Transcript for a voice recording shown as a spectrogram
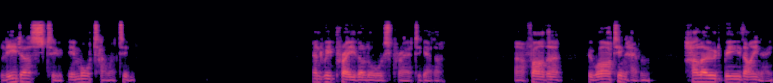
lead us to immortality. And we pray the Lord's Prayer together. Our Father, who art in heaven, hallowed be thy name.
